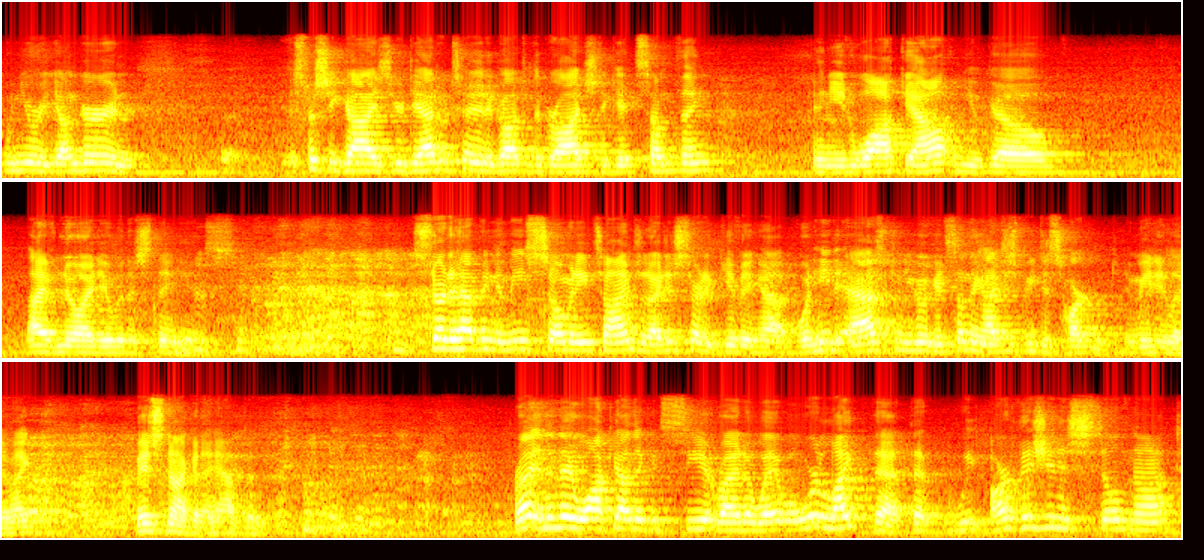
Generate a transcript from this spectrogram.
when you were younger, and especially guys, your dad would tell you to go out to the garage to get something, and you'd walk out and you go, I have no idea what this thing is. started happening to me so many times that I just started giving up. When he'd ask, Can you go get something? I'd just be disheartened immediately. I'm like, It's not going to happen. Right? And then they walk out and they could see it right away. Well, we're like that, that we, our vision is still not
